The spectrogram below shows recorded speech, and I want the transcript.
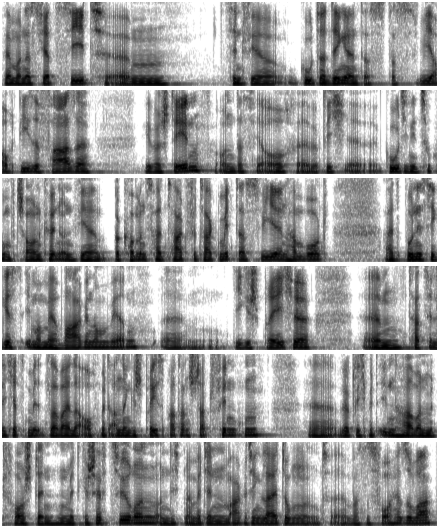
wenn man es jetzt sieht, ähm, sind wir guter Dinge, dass, dass wir auch diese Phase überstehen und dass wir auch äh, wirklich äh, gut in die Zukunft schauen können. Und wir bekommen es halt Tag für Tag mit, dass wir in Hamburg als Bundesligist immer mehr wahrgenommen werden. Ähm, die Gespräche ähm, tatsächlich jetzt mittlerweile auch mit anderen Gesprächspartnern stattfinden, äh, wirklich mit Inhabern, mit Vorständen, mit Geschäftsführern und nicht mehr mit den Marketingleitungen und äh, was es vorher so war.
